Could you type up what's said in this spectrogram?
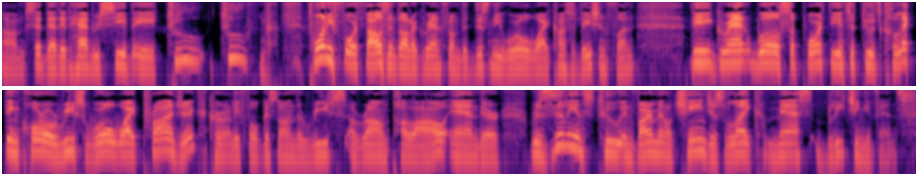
um, said that it had received a two two twenty four thousand dollar grant from the Disney Worldwide Conservation Fund. The grant will support the Institute's Collecting Coral Reefs Worldwide project, currently focused on the reefs around Palau and their resilience to environmental changes like mass bleaching events.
